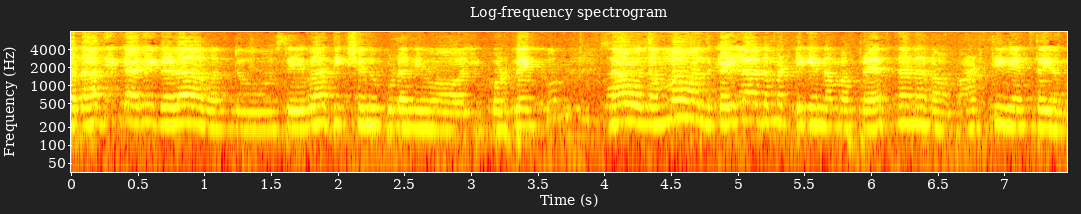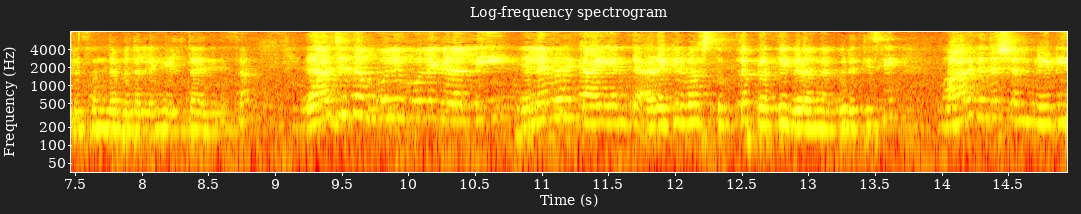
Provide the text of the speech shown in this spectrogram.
ಪದಾಧಿಕಾರಿಗಳ ಒಂದು ಸೇವಾ ದೀಕ್ಷೆನೂ ಕೂಡ ನೀವು ಅಲ್ಲಿ ಕೊಡ್ಬೇಕು. ನಾವು ನಮ್ಮ ಒಂದು ಕೈಲಾದ ಮಟ್ಟಿಗೆ ನಮ್ಮ ಪ್ರಯತ್ನನ ನಾವು ಮಾಡ್ತೀವಿ ಅಂತ ಈ ಒಂದು ಸಂದರ್ಭದಲ್ಲಿ ಹೇಳ್ತಾ ಇದ್ದೀನಿ ಸರ್. ರಾಜ್ಯದ ಮೂಲೆ ಮೂಲೆಗಳಲ್ಲಿ ಎಲೆಮರೆಕಾಯಿಯಂತೆ ಅಡಗಿರುವ ಸೂಕ್ತ ಪ್ರತಿಗಳನ್ನು ಗುರುತಿಸಿ ಮಾರ್ಗದರ್ಶನ ನೀಡಿ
